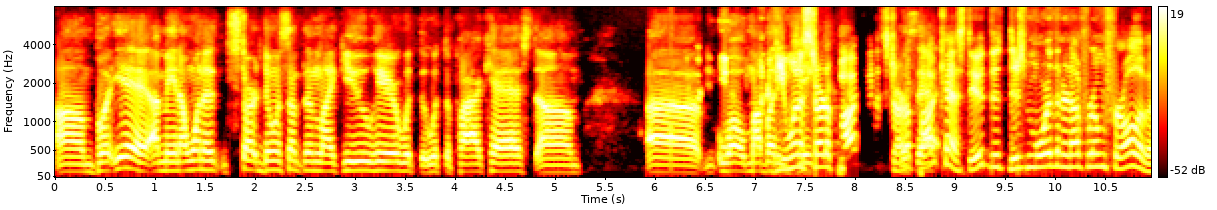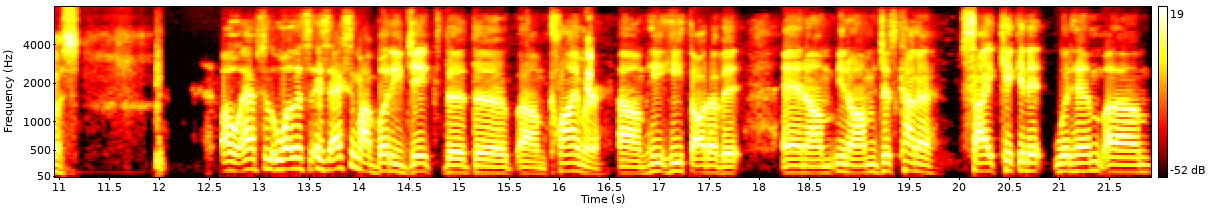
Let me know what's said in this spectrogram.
um, but yeah, I mean, I want to start doing something like you here with the with the podcast. Um, uh, well, my if buddy, you want to start a podcast, start a that? podcast, dude. There's more than enough room for all of us. Oh, absolutely. Well, it's it's actually my buddy Jake, the the um, climber. Um, he he thought of it, and um, you know, I'm just kind of side kicking it with him, um,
